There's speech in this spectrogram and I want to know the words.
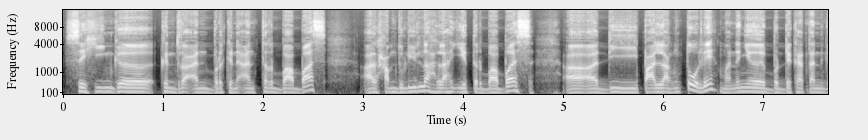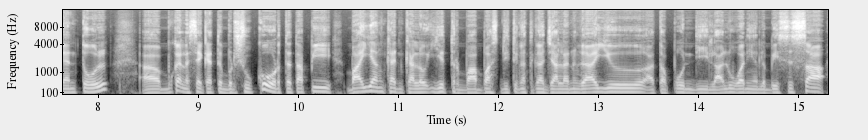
sehingga kenderaan berkenaan terbabas Alhamdulillah lah ia terbabas uh, di palang tol eh. Maknanya berdekatan dengan tol. Uh, bukanlah saya kata bersyukur tetapi bayangkan kalau ia terbabas di tengah-tengah jalan raya ataupun di laluan yang lebih sesak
